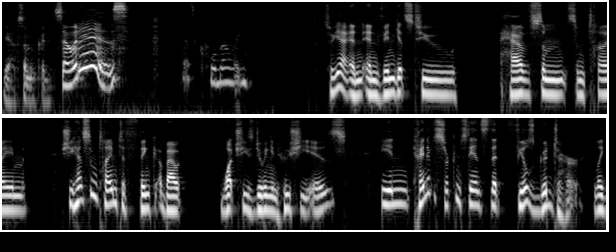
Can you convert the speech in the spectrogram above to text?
Yeah, if someone could. So it is. That's a cool building. So yeah, and and Vin gets to have some some time. She has some time to think about what she's doing and who she is in kind of a circumstance that feels good to her. Like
